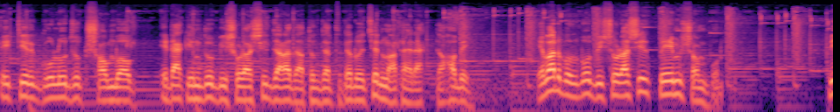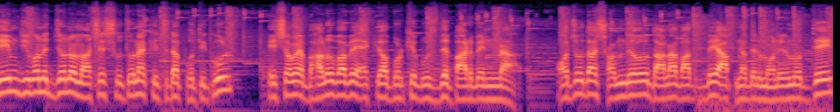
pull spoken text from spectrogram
পেটের গোলযোগ সম্ভব। এটা কিন্তু বিশ্বরাশির যারা জাতক জাতিকা রয়েছেন মাথায় রাখতে হবে। এবার বলব বিশ্বরাশির প্রেম সম্পর্ক। প্রেম জীবনের জন্য মাসের সূচনা কিছুটা প্রতিকূল। এই সময় ভালোভাবে একে অপরকে বুঝতে পারবেন না। অযোধ্যা সন্দেহ, দানা বাঁধবে আপনাদের মনের মধ্যে।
